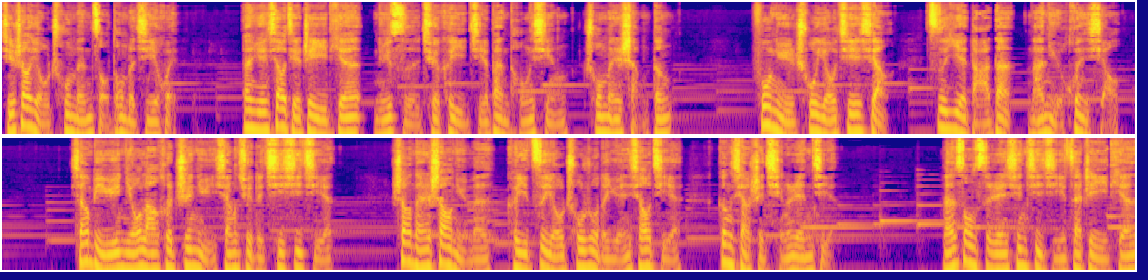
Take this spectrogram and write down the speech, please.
极少有出门走动的机会，但元宵节这一天，女子却可以结伴同行，出门赏灯。妇女出游街巷，自夜达旦，男女混淆。相比于牛郎和织女相聚的七夕节，少男少女们可以自由出入的元宵节，更像是情人节。南宋词人辛弃疾在这一天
